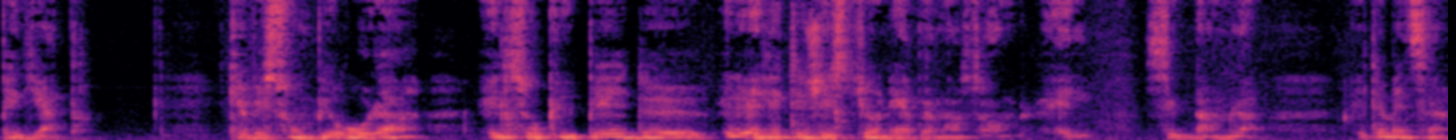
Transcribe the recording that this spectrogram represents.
pédiatre, qui avait son bureau là. Elle s'occupait de. Elle était gestionnaire de l'ensemble, elle, cette dame-là. Elle était médecin.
